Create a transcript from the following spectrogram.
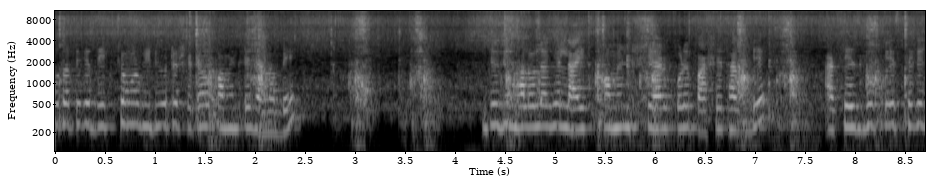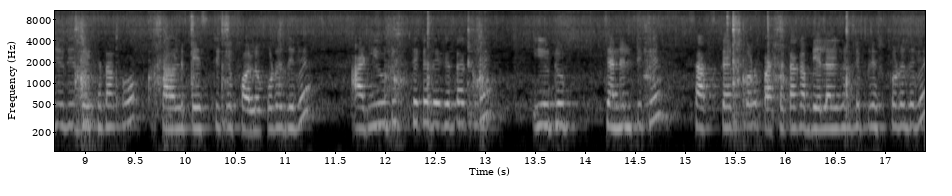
কোথা থেকে দেখছ আমার ভিডিওটা সেটাও কমেন্টে জানাবে। যদি ভালো লাগে লাইক কমেন্ট শেয়ার করে পাশে থাকবে। আর ফেসবুক পেজ থেকে যদি দেখে থাকো, তাহলে পেজটিকে ফলো করে দেবে। আর ইউটিউব থেকে দেখে থাকলে ইউটিউব চ্যানেলটিকে সাবস্ক্রাইব করে পাশে থাকা বেল আইকনটি প্রেস করে দেবে।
